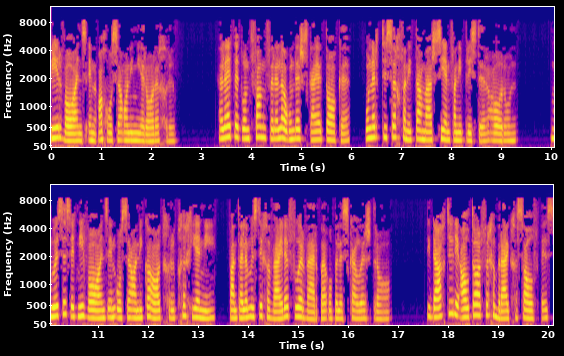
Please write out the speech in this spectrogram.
4 waans en 8 osse aan die meerare groep. Hulle het het ontvang vir hulle onderscheide take, onder toesig van die Tamar sien van die priester Aaron. Mooses het nie waans en osse aan die kaat groep gegeen nie, want hulle moest die gewijde voorwerpen op hulle skouwers dra. Die dag toe die altaar vir gebruik gesalf is,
